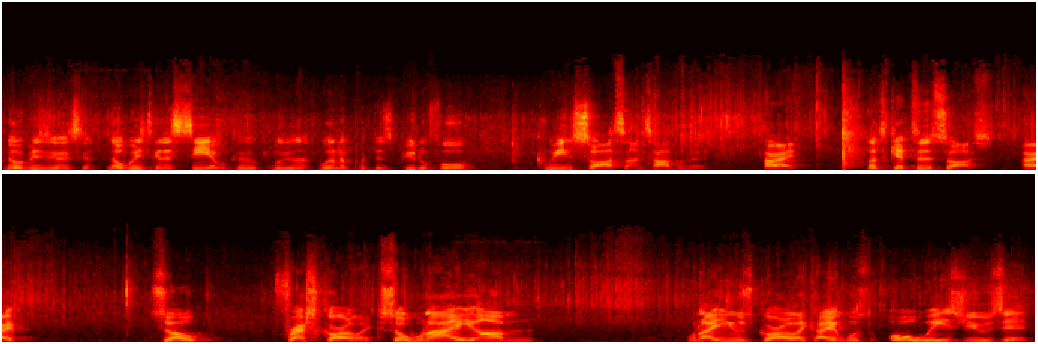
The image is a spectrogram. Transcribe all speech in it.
nobody's gonna, nobody's gonna see it. We're we're gonna put this beautiful green sauce on top of it. All right, let's get to the sauce, all right? So, fresh garlic. So when I, um, when I use garlic, I almost always use it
